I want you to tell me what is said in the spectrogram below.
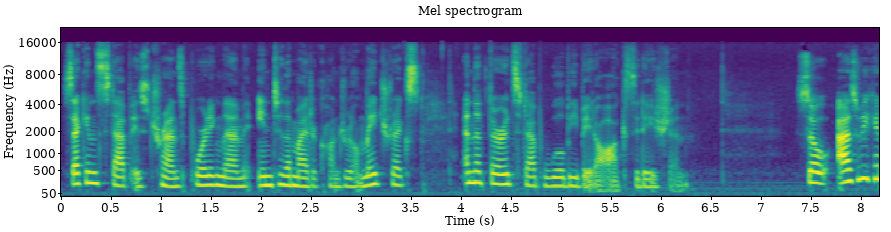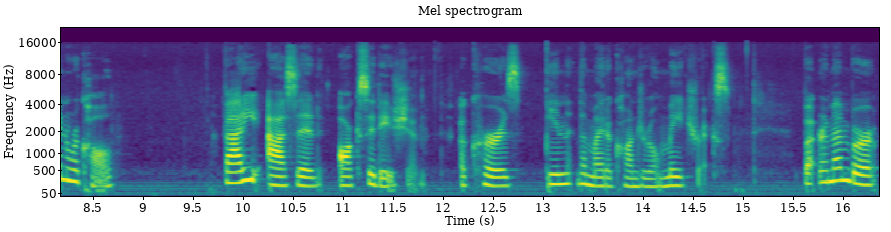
Second step is transporting them into the mitochondrial matrix. And the third step will be beta oxidation. So, as we can recall, fatty acid oxidation occurs in the mitochondrial matrix. But remember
